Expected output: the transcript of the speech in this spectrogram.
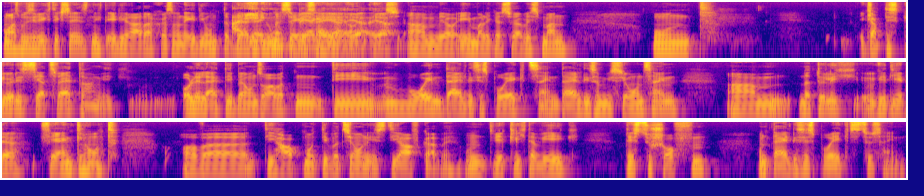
Was muss ich richtig sehen, ist nicht Edi Radacher, sondern Edi Unterberger. Ah, Edi Unterberger, ja, ja, ja. Ähm, ja, ehemaliger Servicemann. Und ich glaube, das Geld ist sehr zweitrangig. alle Leute, die bei uns arbeiten, die wollen Teil dieses Projekts sein, Teil dieser Mission sein. Ähm, natürlich wird jeder fair entlohnt, aber die Hauptmotivation ist die Aufgabe und wirklich der Weg, das zu schaffen und Teil dieses Projekts zu sein.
